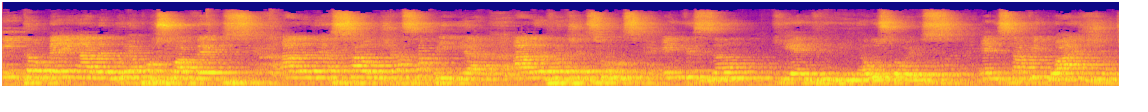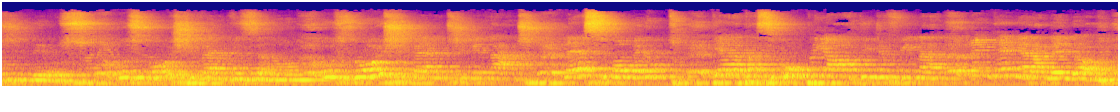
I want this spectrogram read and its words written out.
E também, aleluia, por sua vez, aleluia, Saulo já sabia, aleluia, Jesus, em visão que ele viria. Os dois, eles estavam iguais diante de Deus. Os dois tiveram visão, os dois tiveram intimidade. Nesse momento que era para se cumprir a ordem divina, ninguém era melhor.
